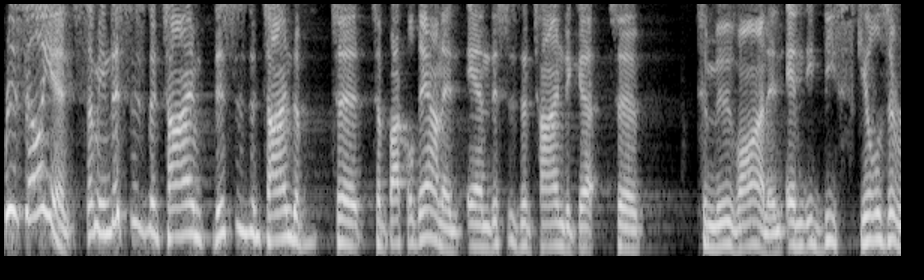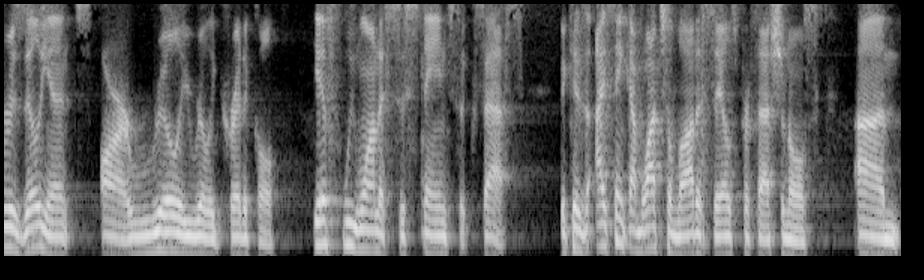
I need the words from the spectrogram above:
resilience. I mean, this is the time. This is the time to to to buckle down, and and this is the time to get to to move on. And and these skills of resilience are really really critical if we want to sustain success. Because I think I've watched a lot of sales professionals um,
